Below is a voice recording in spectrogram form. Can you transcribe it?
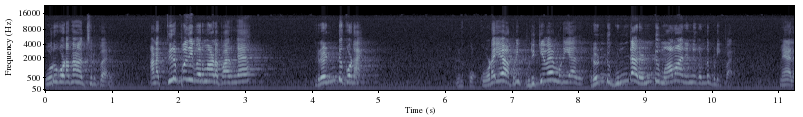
ஒரு குடை தான் வச்சிருப்பாரு. ஆனா திருப்பதி பெருமாளை பாருங்க ரெண்டு குடை. அந்த குடையை குடைய அப்படி பிடிக்கவே முடியாது. ரெண்டு குண்டா ரெண்டு மாமா நின்று கொண்டு பிடிப்பார். மேல.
